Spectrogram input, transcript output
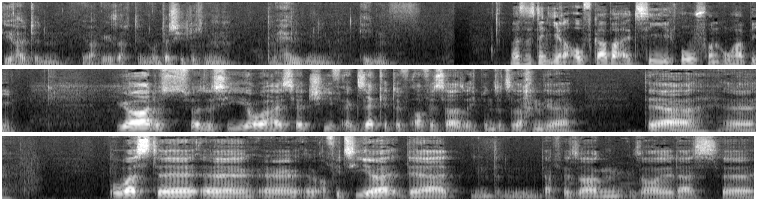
die halt in, ja, wie gesagt, in unterschiedlichen Händen liegen. Was ist denn Ihre Aufgabe als CEO von OHB? Ja, das, also CEO heißt ja Chief Executive Officer. Also ich bin sozusagen der, der äh, oberste äh, äh, Offizier, der dafür sorgen soll, dass äh,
